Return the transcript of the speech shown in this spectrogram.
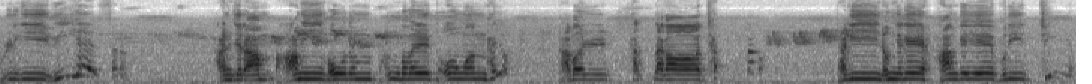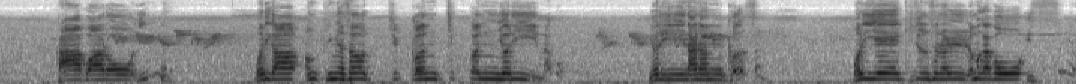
불리기 위해서는 간절한 마음이 모든 방법을 동원하여 답을 찾다가 찾다가 자기 능력의 한계에 부딪히며 가바로 인해 머리가 엉키면서 찌끈찌끈 열이 나고 열이 나는 것은 머리의 기준선을 넘어가고 있으며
